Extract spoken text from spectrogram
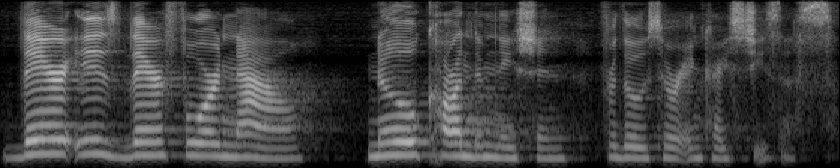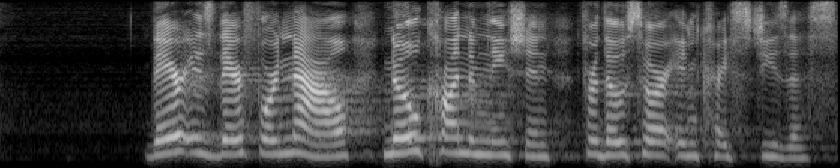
There is therefore now no condemnation for those who are in Christ Jesus. There is therefore now no condemnation for those who are in Christ Jesus.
